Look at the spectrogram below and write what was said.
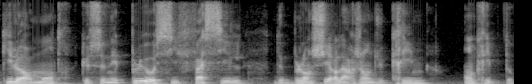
qui leur montre que ce n'est plus aussi facile de blanchir l'argent du crime en crypto.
